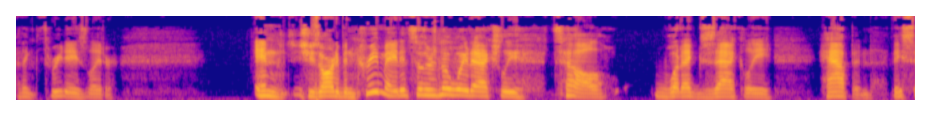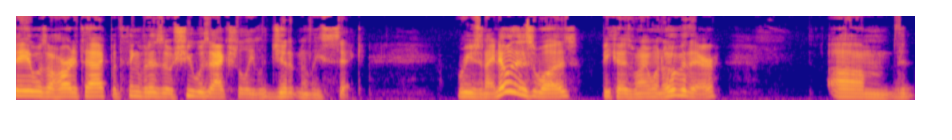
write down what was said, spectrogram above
I think three days later. And she's already been cremated, so there's no way to actually tell what exactly happened. They say it was a heart attack, but the thing of it is, though, she was actually legitimately sick reason I know this was because when I went over there, um, the,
